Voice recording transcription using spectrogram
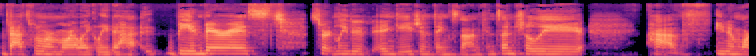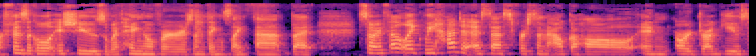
that's when we're more likely to ha- be embarrassed, certainly to engage in things non consensually, have, you know, more physical issues with hangovers and things like that. But so I felt like we had to assess for some alcohol and or drug use,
